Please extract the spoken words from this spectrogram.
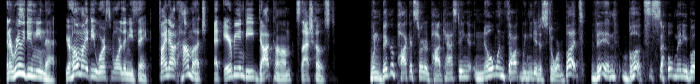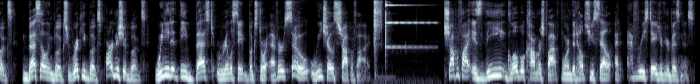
And I really do mean that. Your home might be worth more than you think. Find out how much at airbnb.com/slash host. When Bigger Pockets started podcasting, no one thought we needed a store, but then books, so many books, best-selling books, rookie books, partnership books. We needed the best real estate bookstore ever, so we chose Shopify. Shopify is the global commerce platform that helps you sell at every stage of your business.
